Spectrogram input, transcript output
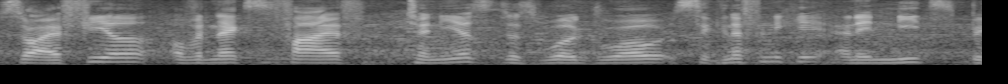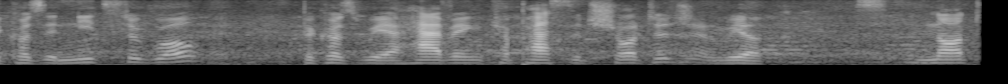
So I feel over the next five, ten years, this will grow significantly, and it needs because it needs to grow, because we are having capacity shortage, and we are not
